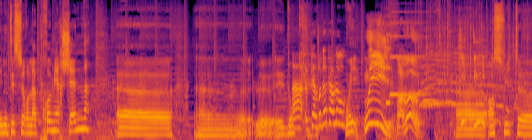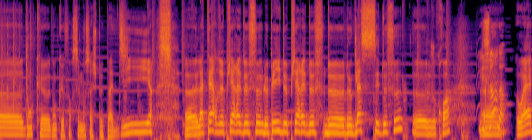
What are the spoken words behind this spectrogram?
il était sur la première chaîne. Euh, euh, le- et donc. Ah, Père Jean-Pierre Pernaut. Oui. Oui Bravo Euh, ensuite, euh, donc, euh, donc forcément ça je peux pas dire. Euh, la terre de pierre et de feu, le pays de pierre et de de, de glace et de feu, euh, je crois. L'Islande Euh, Ouais.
